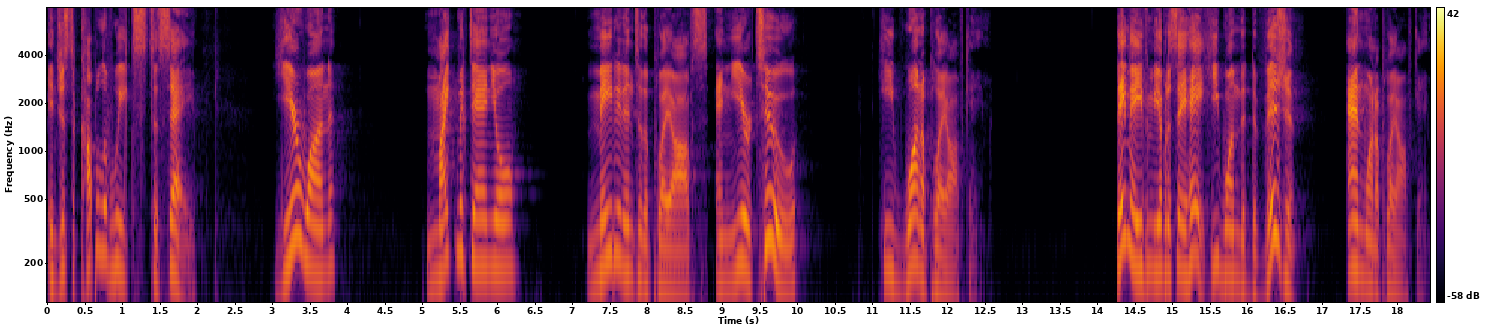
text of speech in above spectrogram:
in just a couple of weeks to say, year one, Mike McDaniel made it into the playoffs, and year two, he won a playoff game. They may even be able to say, hey, he won the division and won a playoff game.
